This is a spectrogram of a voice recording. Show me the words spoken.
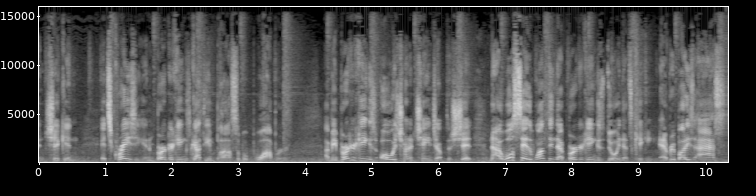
and chicken. It's crazy. And Burger King's got the Impossible Whopper. I mean, Burger King is always trying to change up the shit. Now, I will say the one thing that Burger King is doing that's kicking everybody's ass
